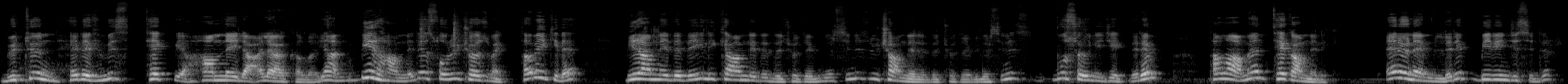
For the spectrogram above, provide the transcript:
Bütün hedefimiz tek bir hamleyle alakalı. Yani bir hamlede soruyu çözmek. Tabii ki de bir hamlede değil iki hamlede de çözebilirsiniz. Üç hamlede de çözebilirsiniz. Bu söyleyeceklerim tamamen tek hamlelik. En önemlileri birincisidir.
